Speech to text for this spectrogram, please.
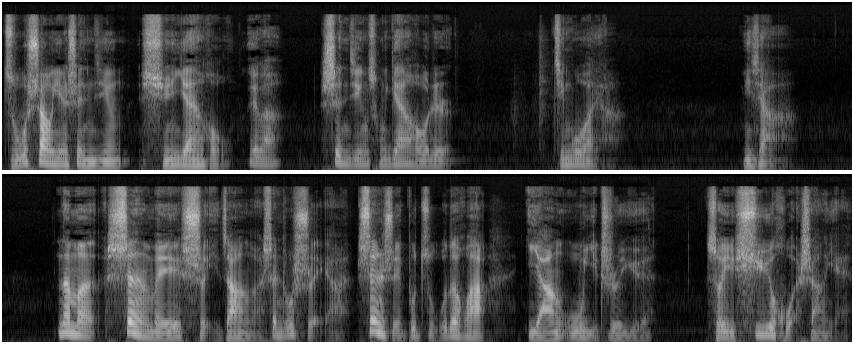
足少阴肾经循咽喉，对吧？肾经从咽喉这儿经过呀。你想，那么肾为水脏啊，肾主水啊，肾水不足的话，阳无以制约，所以虚火上炎，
